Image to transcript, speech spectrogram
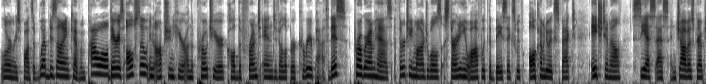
learn responsive web design, Kevin Powell. There is also an option here on the pro tier called the front end developer career path. This program has 13 modules starting you off with the basics we've all come to expect HTML, CSS, and JavaScript.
